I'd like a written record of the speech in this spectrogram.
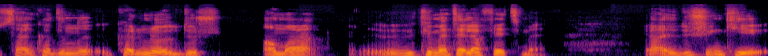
sen kadını karını öldür ama hükümete laf etme. Yani düşün ki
